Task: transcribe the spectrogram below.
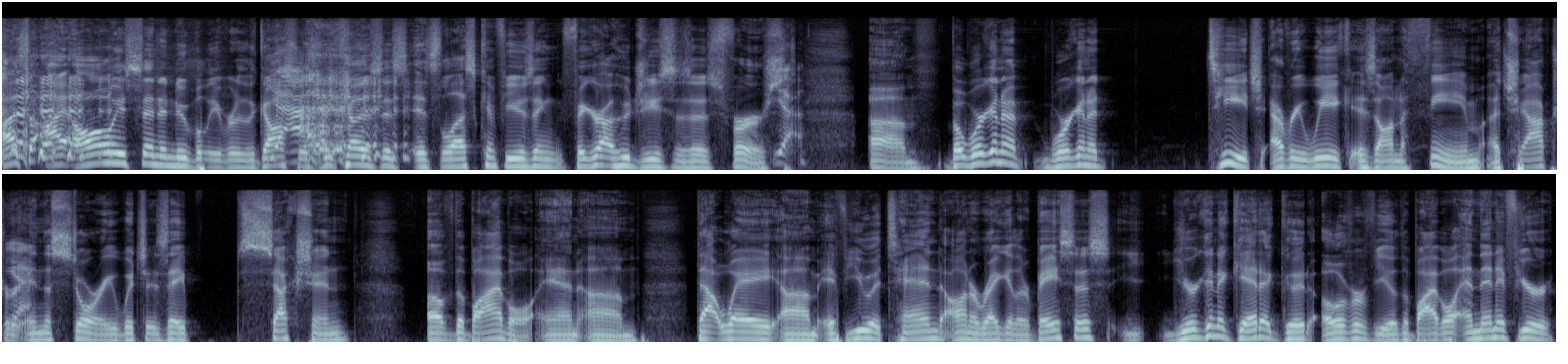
I, I always send a new believer to the Gospels Yeah. because it's it's less confusing. Figure out who Jesus is first. Yeah. Um, but we're gonna we're gonna teach every week is on a theme, a chapter Yeah. in the story, which is a section of the Bible, and um, that way, um, if you attend on a regular basis, you're gonna get a good overview of the Bible, and then if you're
